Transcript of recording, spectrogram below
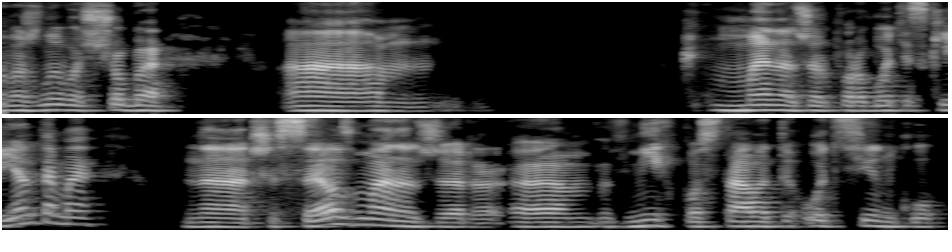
важливо, щоб а, менеджер по роботі з клієнтами а, чи селс менеджер вміг поставити оцінку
